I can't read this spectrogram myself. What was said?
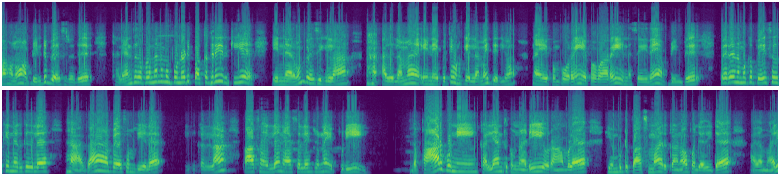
ஆகணும் அப்படின்ட்டு பேசுறது. கல்யாணத்துக்கு அப்புறம் தான் நம்ம பொண்டாட்டி பக்கத்துலயே இருக்கியே. எந்நேரமும் பேசிக்கலாம். அது இல்லாம என்னைய பத்தி உனக்கு எல்லாமே தெரியும். நான் எப்ப போறேன் எப்ப வரேன் என்ன செய்யறேன் அப்படின்ட்டு வேற நமக்கு பேசுறதுக்கு என்ன இருக்குதுல அதான் பேச முடியல. இதுக்கெல்லாம் பாசம் இல்ல நேசம் இல்லைன்னு சொன்னா எப்படி? இந்த பார் பொண்ணி கல்யாணத்துக்கு முன்னாடி ஒரு ஆம்பளை எம்புட்டு பாசமா இருக்கானோ பஞ்சாதிகிட்ட அத மாதிரி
